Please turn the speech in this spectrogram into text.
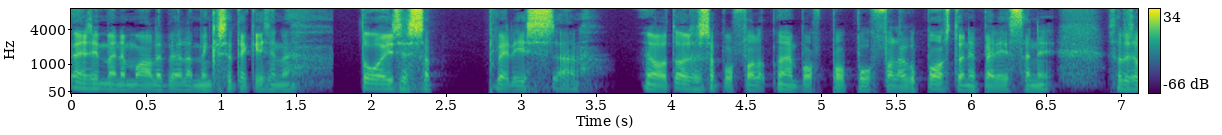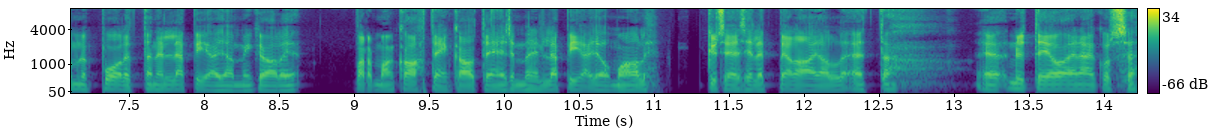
ensimmäinen maali vielä, minkä se teki siinä toisessa pelissään. Joo, toisessa Buffalo, Buffalo kuin Bostonin pelissä, niin se oli semmoinen puolittainen läpiajo, mikä oli varmaan kahteen kauteen ensimmäinen läpiajomaali kyseiselle pelaajalle, että nyt ei ole enää kuin se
